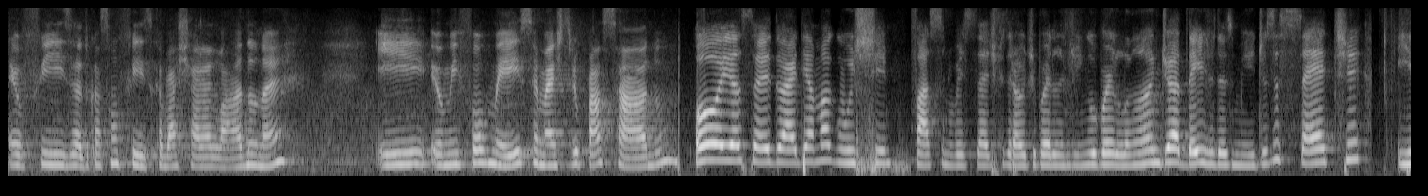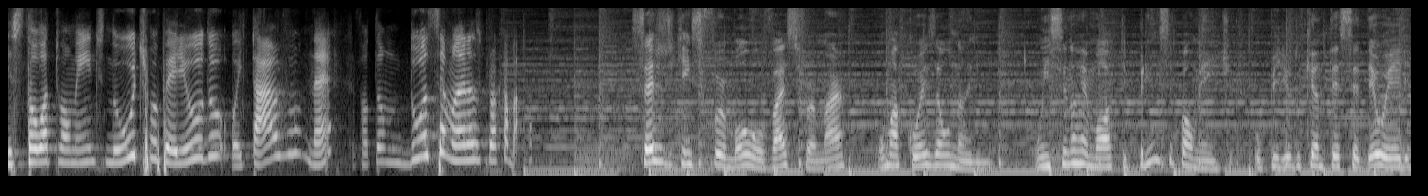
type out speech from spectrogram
eu fiz Educação Física bacharelado, né, e eu me formei semestre passado. Oi, eu sou Eduardo Yamaguchi, faço Universidade Federal de Uberlândia em Uberlândia desde 2017 e estou atualmente no último período, oitavo, né? Faltam duas semanas para acabar. Seja de quem se formou ou vai se formar, uma coisa é unânime. O ensino remoto e principalmente o período que antecedeu ele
